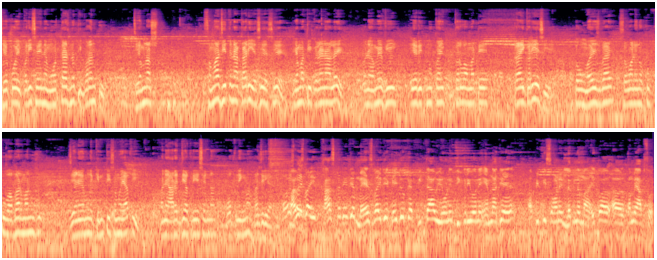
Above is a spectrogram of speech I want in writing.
જે કોઈ પરિચયને મોહતાજ નથી, પરંતુ જેમના સમાજ હિતના કાર્ય છે, એમાંથી પ્રેરણા લઈ અને અમે બી એ રીતનું કંઈક કરવા માટે ટ્રાય કરીએ છીએ. તો હું મહેશભાઈ સવાણીનો ખૂબ ખૂબ આભાર માનું છું. જેણે અમને કિંમતી સમય આપી અને આરાધ્યા ક્રિએશનના ઓપનિંગમાં હાજરી આપી. ભાવેશભાઈ ખાસ કરીને જે મહેશભાઈ જે કહી દઉં કે પિતા વિહોણી દીકરીઓને એમના જે પીપી સવાણી લગ્નમાં એ તો તમે આપશો.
